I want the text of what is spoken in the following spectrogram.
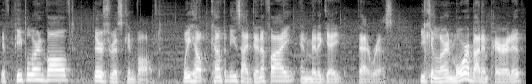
if people are involved, there's risk involved. We help companies identify and mitigate that risk. You can learn more about Imperative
